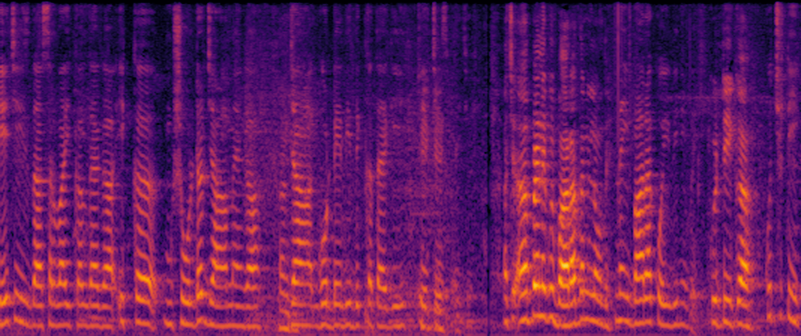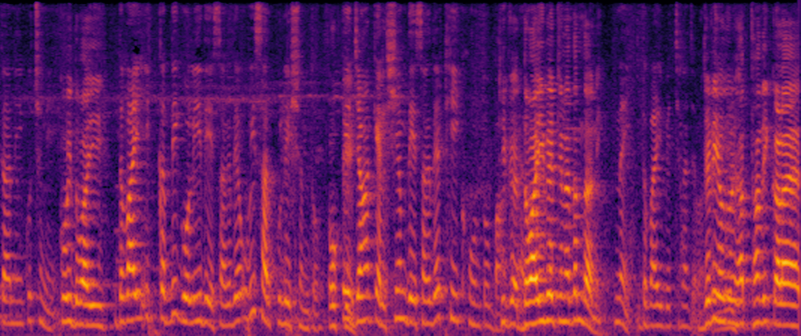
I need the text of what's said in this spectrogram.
ਇਹ ਚੀਜ਼ ਦਾ ਸਰਵਾਈਕਲ ਦਾ ਹੈਗਾ ਇੱਕ ਸ਼ੋਲਡਰ ਜਾਮ ਹੈਗਾ ਜਾਂ ਗੋਡੇ ਦੀ ਦਿੱਕਤ ਹੈਗੀ ਇਹ ਚੀਜ਼ ਹੈ ਜੀ। ਅੱਛਾ ਆਹ ਭੈਣੇ ਕੋਈ 12 ਤਾਂ ਨਹੀਂ ਲਾਉਂਦੇ? ਨਹੀਂ 12 ਕੋਈ ਵੀ ਨਹੀਂ ਬਈ। ਕੋਈ ਟੀਕਾ? ਕੁਝ ਟੀਕਾ ਨਹੀਂ ਕੁਝ ਨਹੀਂ। ਕੋਈ ਦਵਾਈ? ਦਵਾਈ ਇੱਕ ਅੱਧੀ ਗੋਲੀ ਦੇ ਸਕਦੇ ਆ ਉਹ ਵੀ ਸਰਕੂਲੇਸ਼ਨ ਤੋਂ। ਤੇ ਜਾਂ ਕੈਲਸ਼ੀਅਮ ਦੇ ਸਕਦੇ ਆ ਠੀਕ ਹੋਣ ਤੋਂ ਬਾਅਦ। ਠੀਕ ਹੈ ਦਵਾਈ ਵੇਚਣਾ ਧੰਦਾ ਨਹੀਂ? ਨਹੀਂ ਦਵਾਈ ਵੇਚਣਾ ਜਵਾ ਜਿਹੜੀ ਉਹ ਹੱਥਾਂ ਦੀ ਕਲਾ ਹੈ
